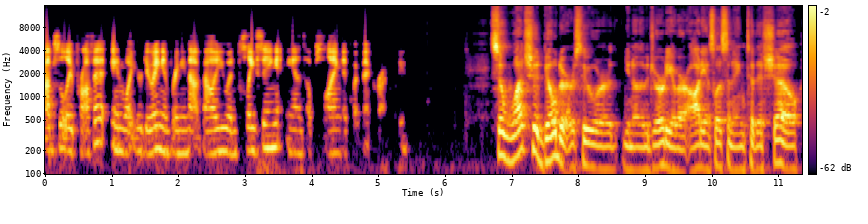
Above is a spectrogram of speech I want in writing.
absolutely profit in what you're doing and bringing that value and placing and applying equipment correctly. So, what should builders, who are you know the majority of our audience listening to this show,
